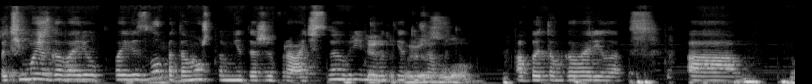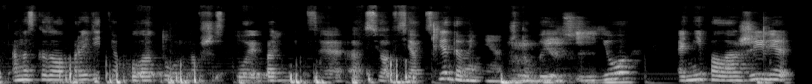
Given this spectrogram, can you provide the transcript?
Почему я говорю повезло? Потому что мне даже врач в свое время, это вот я повезло. тоже об этом говорила. А, она сказала, пройдите амбулаторно в шестой больнице все, все обследования, чтобы ее не положили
